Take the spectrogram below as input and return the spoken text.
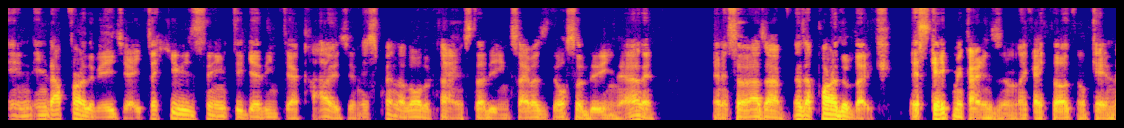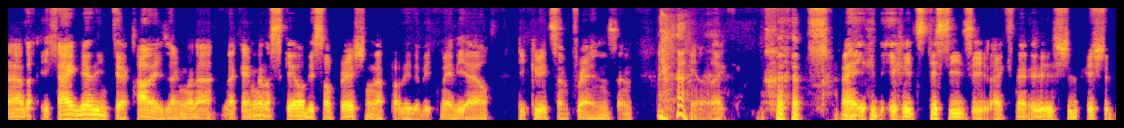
in, in that part of Asia, it's a huge thing to get into a college and I spent a lot of time studying. So I was also doing that. And and so as a, as a part of like escape mechanism, like I thought, okay, now that if I get into a college, I'm gonna, like, I'm gonna scale this operation up a little bit. Maybe I'll recruit some friends and, you know, like, if, if it's this easy, like it should, we should,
